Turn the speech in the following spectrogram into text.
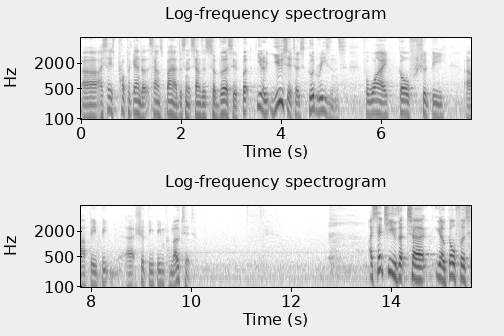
uh, I say it's propaganda. That sounds bad, doesn't it? It sounds as subversive. But you know, use it as good reasons for why golf should be, uh, be, be uh, should be being promoted. I said to you that you know golfers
